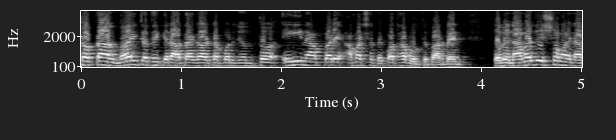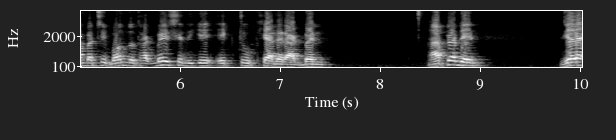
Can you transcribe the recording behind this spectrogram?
সকাল নয়টা থেকে রাত এগারোটা পর্যন্ত এই নাম্বারে আমার সাথে কথা বলতে পারবেন। তবে নামাজের সময় নাম্বারটি বন্ধ থাকবে, সেদিকে একটু খেয়ালে রাখবেন। আপনাদের যারা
